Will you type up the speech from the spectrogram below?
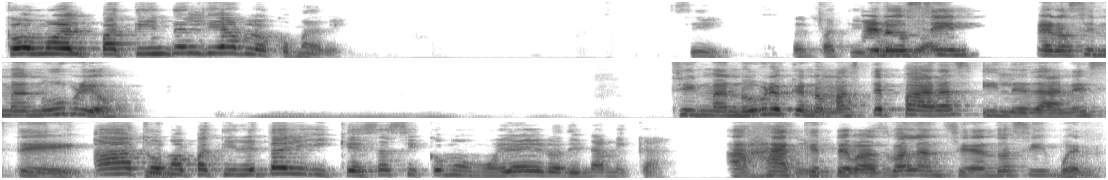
como el patín del diablo, comadre. Sí, el patín pero sin, Pero sin manubrio. Sin manubrio, que nomás te paras y le dan este. Ah, como patineta y que es así como muy aerodinámica. Ajá, que te vas balanceando así. Bueno,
